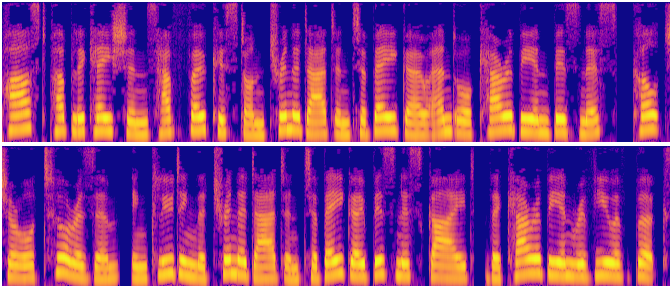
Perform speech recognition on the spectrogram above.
Past publications have focused on Trinidad and Tobago and or Caribbean business, culture or tourism, including the Trinidad and Tobago Business Guide, the Caribbean Review of Books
